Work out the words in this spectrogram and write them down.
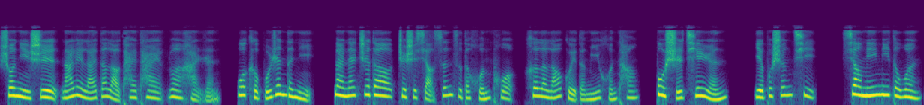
说：“你是哪里来的老太太乱喊人？我可不认得你。”奶奶知道这是小孙子的魂魄喝了老鬼的迷魂汤，不识亲人，也不生气，笑眯眯的问：“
